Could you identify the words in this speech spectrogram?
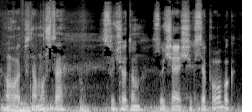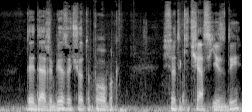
Вот, потому что с учетом случающихся пробок, да и даже без учета пробок, все-таки час езды.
